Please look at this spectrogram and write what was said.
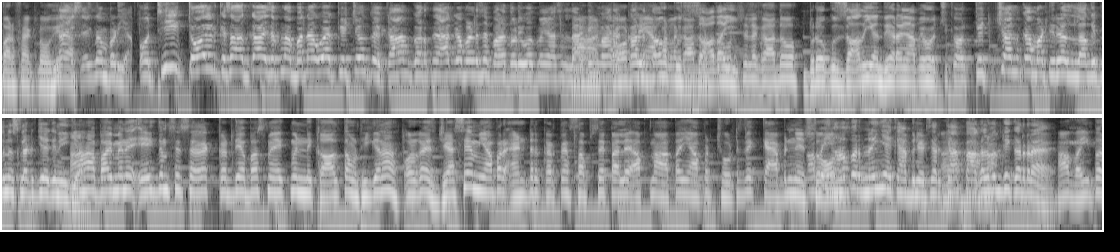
परफेक्ट हो गया। एकदम बढ़िया। और ठीक टॉयलेट के साथ गाइस अपना बना हुआ है किचन तो काम करते हैं आगे बढ़ने से पहले थोड़ी बहुत मैं यहाँ से लाइटिंग हाँ, वगैरह कर लेता हूँ कुछ ज़्यादा ही लगा दो। ब्रो कुछ ज़्यादा ही अंधेरा यहाँ पे हो चुका और किचन का मटेरियल लॉगी तूने सेलेक्ट किया कि नहीं हाँ किया? हाँ भाई मैंने एकदम से सेलेक्ट कर दिया। बस मैं एक मिनट निकालता हूँ ठीक है ना? और गाइस जैसे हम यहाँ पर एंटर करते हैं सबसे पहले अपना आता है यहाँ पर छोटे से कैबिनेट यहाँ पर नहीं है कैबिनेट सर क्या हाँ, पागलबंदी कर रहा है? हाँ वहीं पर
